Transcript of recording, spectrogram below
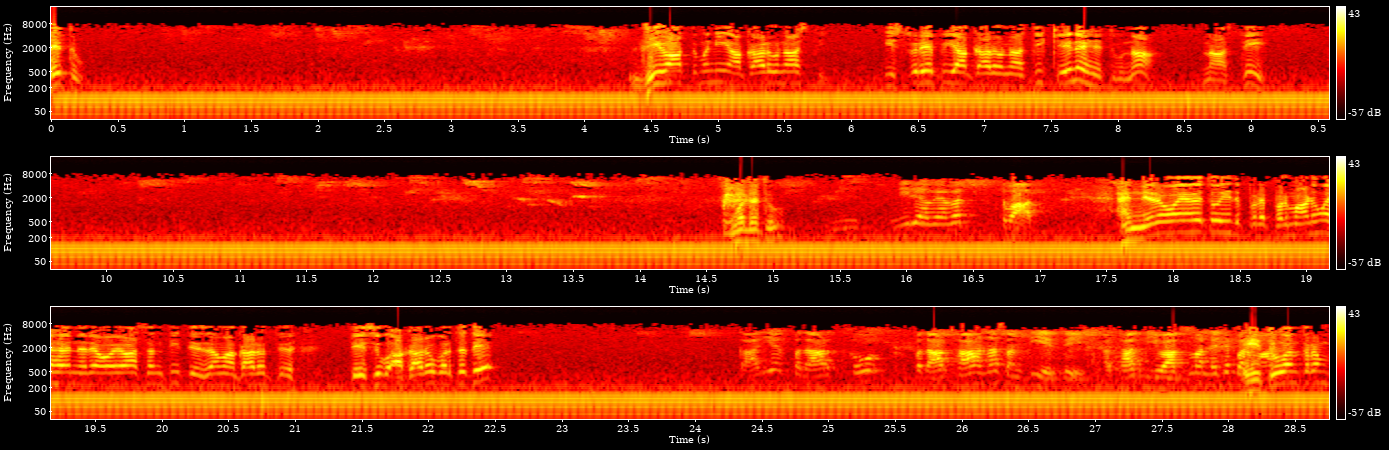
हेतु। जीवात्मनि आकारो नास्ति। ईश्वरेपि आकारो नास्ति, केन हेतु न, नास्ति? वदतु। निरवयवत्वात् निरवय तो प्र- परमाणु है निरवय सन्ति तेषाम् आकारो तेषु आकारो वर्तते। कार्य पदार्थाः न सन्ति एते अर्थात् जीवात्मा न हेतु अंतरम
